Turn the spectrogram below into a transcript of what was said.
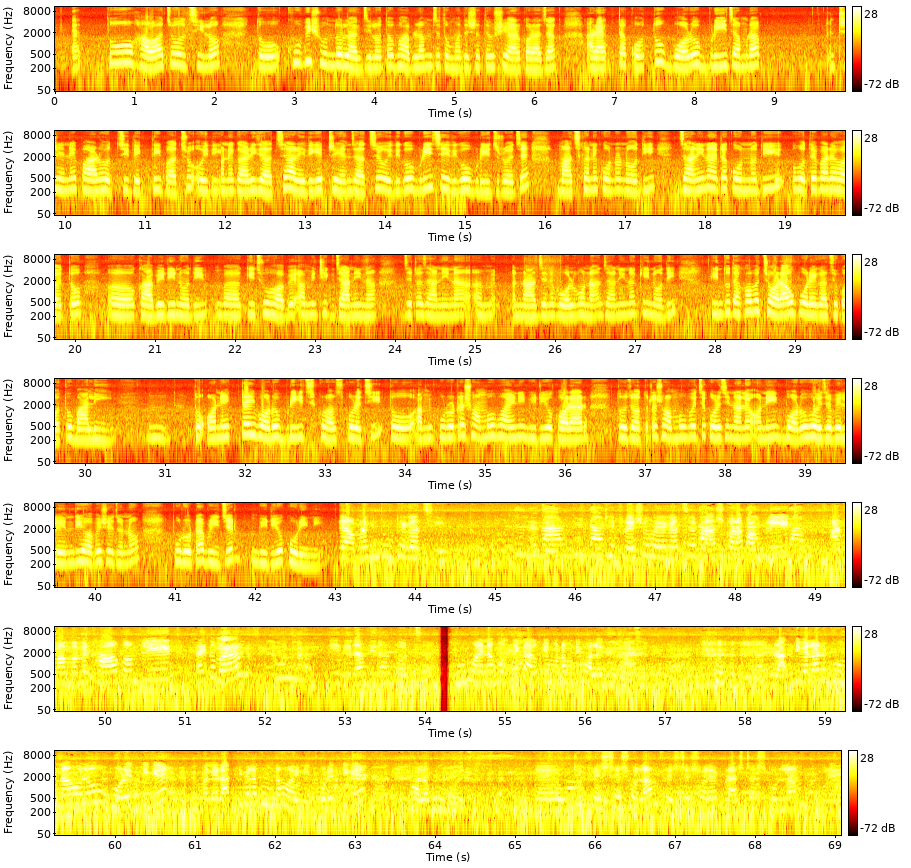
হাওয়া চলছিল, তো খুবই সুন্দর লাগছিল। তো ভাবলাম যে তোমাদের সাথেও শেয়ার করা যাক। আর একটা কত বড় ব্রিজ আমরা ট্রেনে পার হচ্ছি, দেখতেই পাচ্ছ। ওইদিকে মানে গাড়ি যাচ্ছে আর এদিকে ট্রেন যাচ্ছে, ওইদিকেও ব্রিজ এইদিকেও ব্রিজ রয়েছে। মাঝখানে কোনো নদী, জানি না এটা কোন নদী হতে পারে হয়তো কাবেরী নদী বা কিছু হবে, আমি ঠিক জানি না, যেটা জানি না, আমি না জেনে বলব না, জানি না কি নদী। কিন্তু দেখো আবার চড়াও পড়ে গেছে, কত বালি। তো অনেকটাই বড় ব্রিজ ক্রস করেছি। তো আমি পুরোটা সম্ভব হয়নি ভিডিও করার। তো যতটা সম্ভব হয়েছে করেছি নালে অনেক বড় হয়ে যাবে লেন্দি হবে, সেজন্য পুরোটা ব্রিজের ভিডিও করিনি। আমরা কিন্তু উঠে গেছি। উঠে ফ্রেশও হয়ে গেছে ব্রাশ করা কমপ্লিট আর মামামের খাওয়া কমপ্লিট তাই তো, মা? কি দিদান দিদান করছে। ঘুম হয় না বলতে কালকে মোটামুটি ভালোই ঘুম হয়েছে। রাত্রিবেলার ঘুম না হলেও ভোরের দিকে মানে রাত্রিবেলা ঘুমটা হয়নি, ভোরের দিকে ভালো ঘুম হয়েছে। উঠে ফ্রেশ ট্রেশ হলাম ফ্রেশ ট্রেশ হলে ব্রাশ ট্রাশ করলাম, করে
